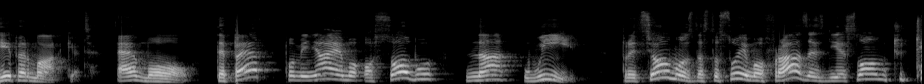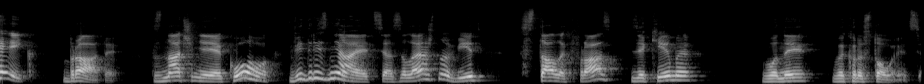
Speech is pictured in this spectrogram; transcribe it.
гіпермаркет. A mall. Тепер поміняємо особу на we. При цьому застосуємо фрази з дієсловом to take брати, значення якого відрізняється залежно від сталих фраз, з якими вони використовуються.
